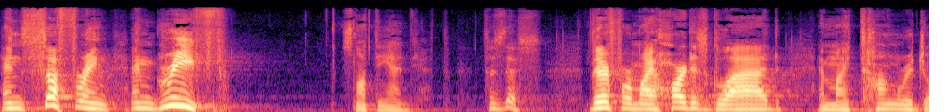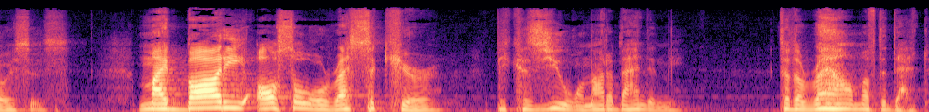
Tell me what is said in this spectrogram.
and suffering and grief, it's not the end yet. It says this Therefore, my heart is glad and my tongue rejoices. My body also will rest secure because you will not abandon me to the realm of the dead,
